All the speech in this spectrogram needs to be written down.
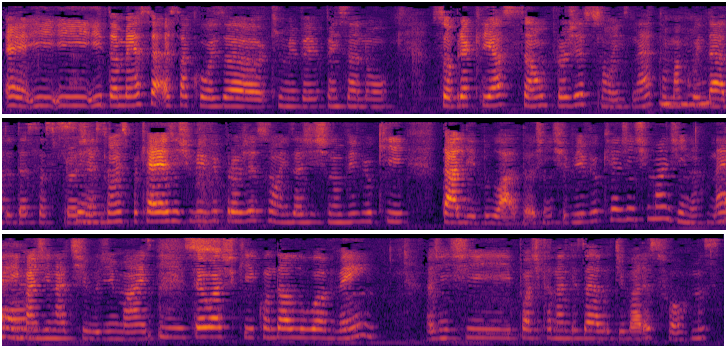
É, e, e, e também essa, essa coisa que me veio pensando sobre a criação, projeções, né? Tomar uhum. cuidado dessas projeções, Sim. porque aí a gente vive projeções, a gente não vive o que tá ali do lado, a gente vive o que a gente imagina, né? É, imaginativo demais. Isso. Então eu acho que quando a lua vem, a gente pode canalizar ela de várias formas.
